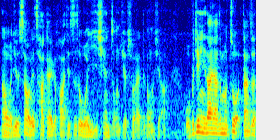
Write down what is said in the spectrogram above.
那我就稍微岔开一个话题，这是我以前总结出来的东西啊，我不建议大家这么做，但是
